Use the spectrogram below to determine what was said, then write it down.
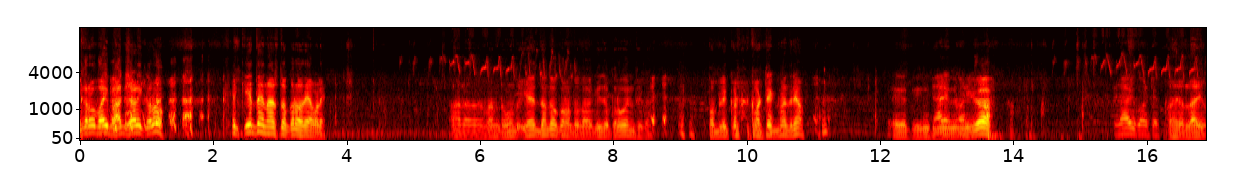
કરો ભાઈ ભાગશાળી કરો કેતે નાસ્તો કરો રે આપણે અરે મને તો હું તો એ ધંધો કરો તો બીજો કરવો નથી કાંઈ પબ્લિક કોન્ટેક્ટમાં જ રહ્યો લાઈવ કોન્ટેક્ટ લાઈવ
